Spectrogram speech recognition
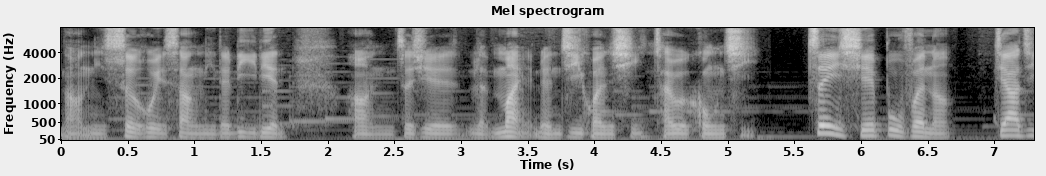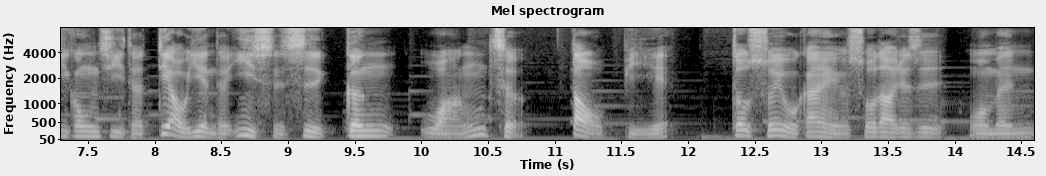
然后你社会上你的历练啊，你这些人脉人际关系才会攻击。这些部分呢，家祭公祭的吊唁的意思是跟亡者道别。都，所以我刚才有说到，就是我们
